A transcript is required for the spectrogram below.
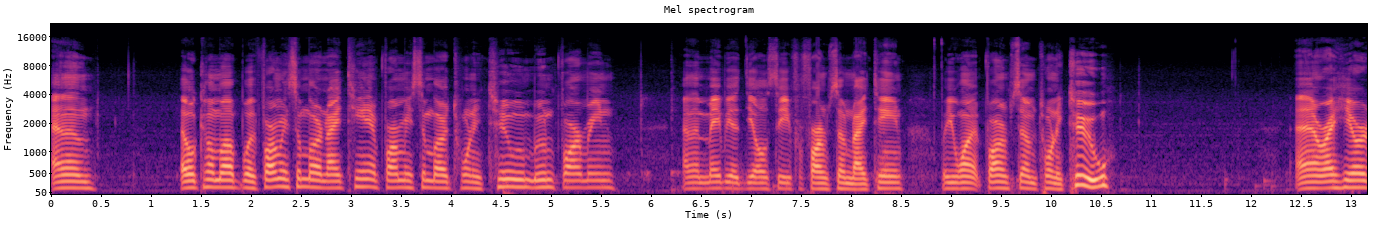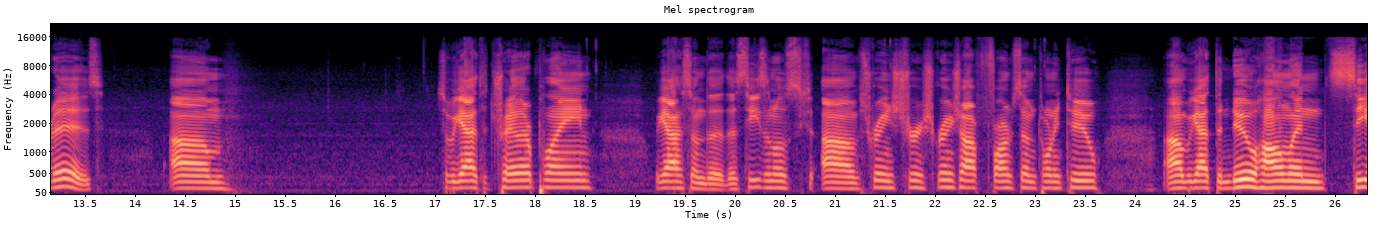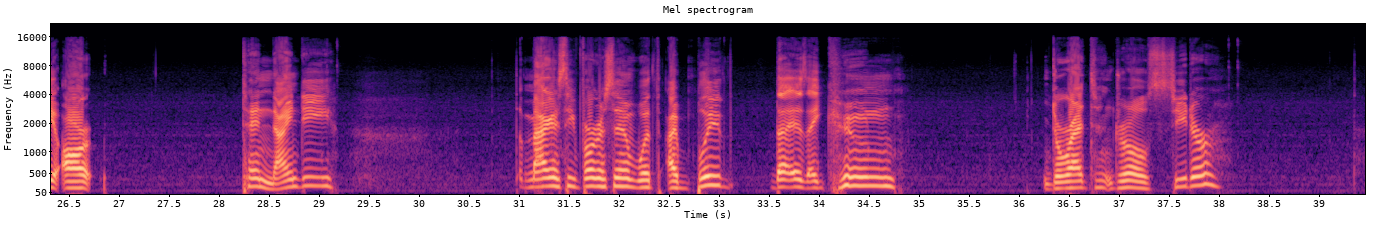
And then it will come up with Farming Simulator 19 and Farming Simulator 22, Moon Farming, and then maybe a DLC for Farm Sim 19. But you want Farm Sim 22, and right here it is. Um, so we got the trailer playing. We got some the the seasonal um, screen screenshot for Farm Sim 22. Um, we got the New Holland CR 1090 Massey Ferguson with, I believe that is a Kuhn direct drill seeder.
